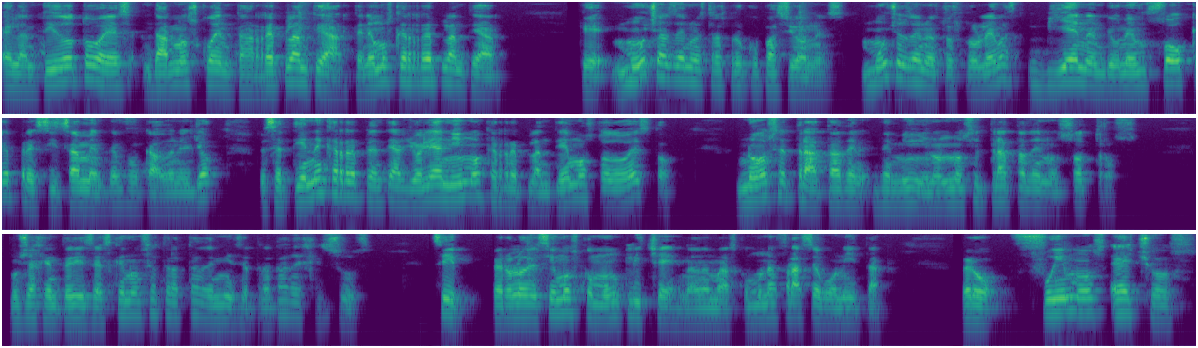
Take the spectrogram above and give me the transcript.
El antídoto es darnos cuenta, replantear, tenemos que replantear que muchas de nuestras preocupaciones, muchos de nuestros problemas vienen de un enfoque precisamente enfocado en el yo. Se tiene que replantear. Yo le animo a que replanteemos todo esto. No se trata de, mí, no, no se trata de nosotros. Mucha gente dice, es que no se trata de mí, se trata de Jesús. Sí, pero lo decimos como un cliché, nada más, como una frase bonita. Pero fuimos hechos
